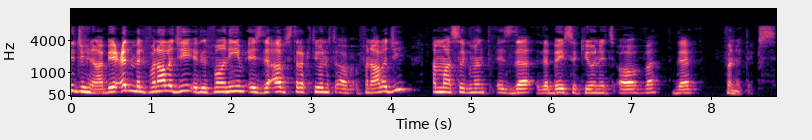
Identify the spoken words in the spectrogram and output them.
نجي هنا. بعلم ال phonology ال phoneme is the abstract unit phonology. أما segment is the the basic unit of the phonetics.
